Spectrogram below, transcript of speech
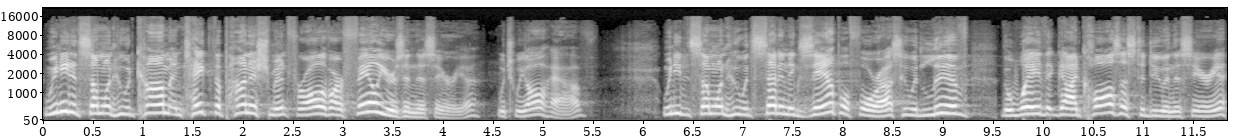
We needed someone who would come and take the punishment for all of our failures in this area, which we all have. We needed someone who would set an example for us, who would live the way that God calls us to do in this area.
